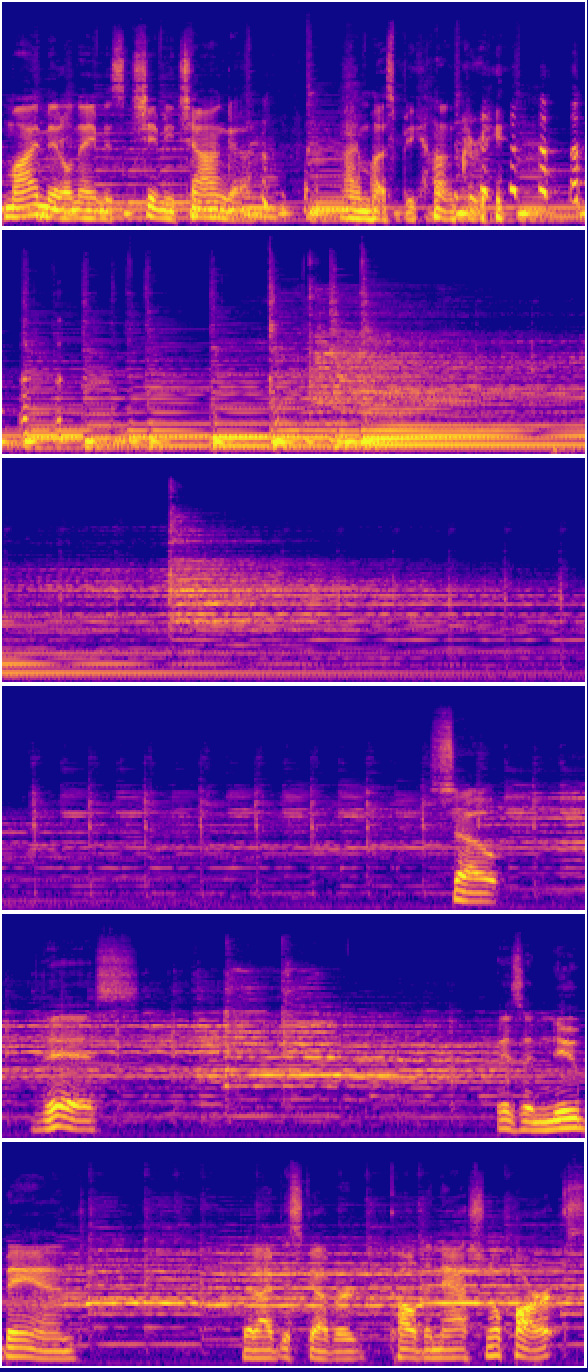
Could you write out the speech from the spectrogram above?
my middle name is Chimichanga. I must be hungry. so, this is a new band that I've discovered called the National Parks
